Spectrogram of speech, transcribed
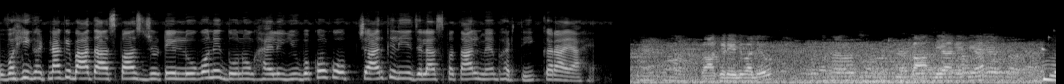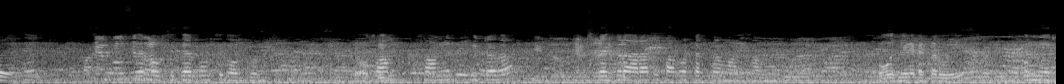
वहीं घटना के बाद आसपास जुटे लोगों ने दोनों घायल युवकों को उपचार के लिए जिला अस्पताल में भर्ती कराया है। कहाँ के रहने वाले हो? कहाँ से आ रहे थे आप? सामने से ईटा का ट्रैक्टर आ रहा था साथ में टक्कर हमारे सामने। बहुत जगह टक्कर हुई? बिल्कुल मेरे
